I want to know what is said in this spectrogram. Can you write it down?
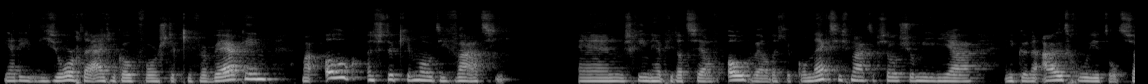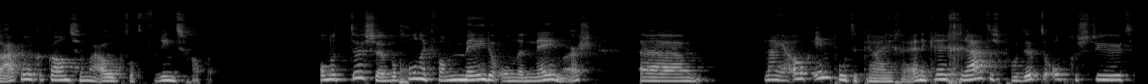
ja, die, die zorgden eigenlijk ook voor een stukje verwerking, maar ook een stukje motivatie. En misschien heb je dat zelf ook wel, dat je connecties maakt op social media en die kunnen uitgroeien tot zakelijke kansen, maar ook tot vriendschappen. Ondertussen begon ik van mede-ondernemers um, nou ja, ook input te krijgen. En ik kreeg gratis producten opgestuurd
